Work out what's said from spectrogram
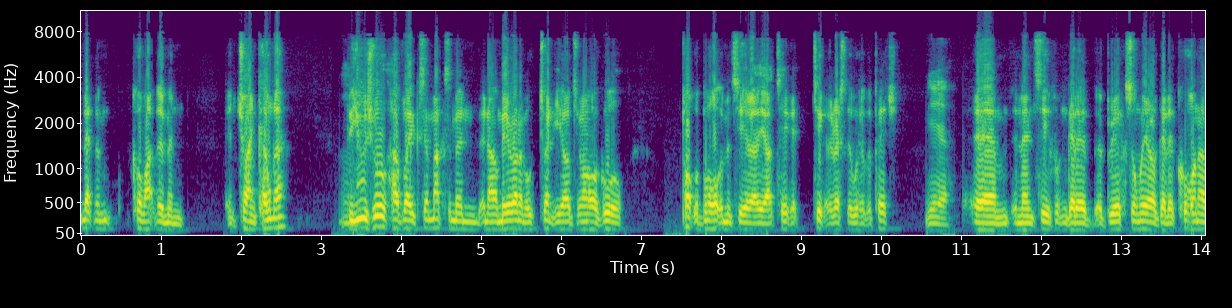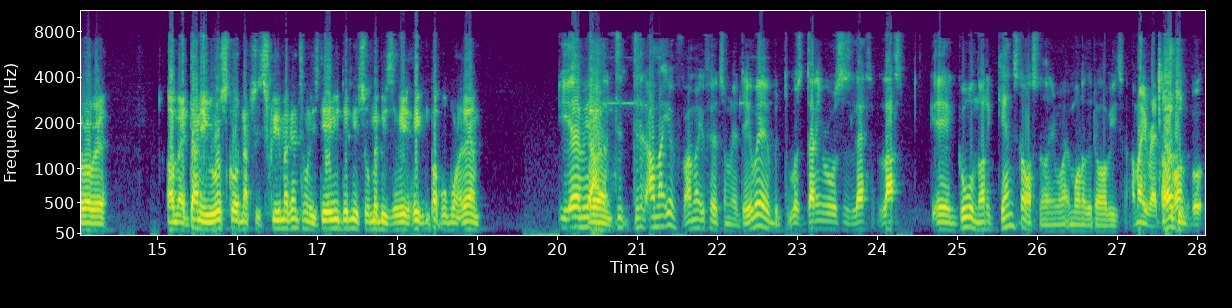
let them come at them and, and try and counter. The usual, have like St. Maximin and Almira on about 20 yards from our goal, pop the ball to them and say, oh, yeah, take it, take it the rest of the way up the pitch Yeah, um, and then see if we can get a, a break somewhere or get a corner or a. Um, Danny Rose scored an absolute scream against him on his debut, didn't he? So maybe he, he can pop up one of them. yeah. I mean, I, Um, did, did, I might have I might have heard something today where but was Danny Rose's last last uh, goal not against Arsenal in one one of the derbies? I might have read I that don't- but.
